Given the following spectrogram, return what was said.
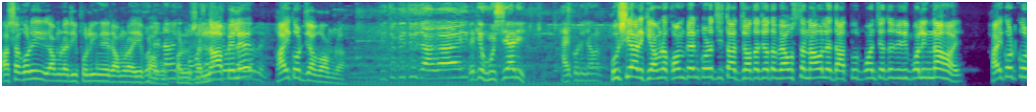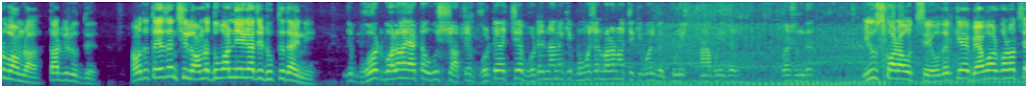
আশা করি আমরা রিপোলিংয়ের আমরা এ পাবো। পারমিশন না পেলে হাইকোর্ট যাব আমরা। কিছু কিছু জায়গায় কি হুঁশিয়ারি? হাইকোর্টে যাওয়ার হুঁশিয়ারি কি? আমরা কমপ্লেন করেছি তার যথাযথ ব্যবস্থা না হলে দাঁতপুর পঞ্চায়েতে যদি রিপোলিং না হয় হাইকোর্ট করব আমরা তার বিরুদ্ধে। আমাদের তো এজেন্ট ছিল আমরা দুবার নিয়ে গেছি ঢুকতে দেয়নি। যে ভোট বলা হয় একটা উৎসব সে ভোটে হচ্ছে ভোটের নামে কি প্রমোশন বাড়ানো হচ্ছে কি বলবেন পুলিশ থানা পুলিশদের প্রশাসনদের? ইউজ করা হচ্ছে ওদেরকে ব্যবহার করা হচ্ছে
